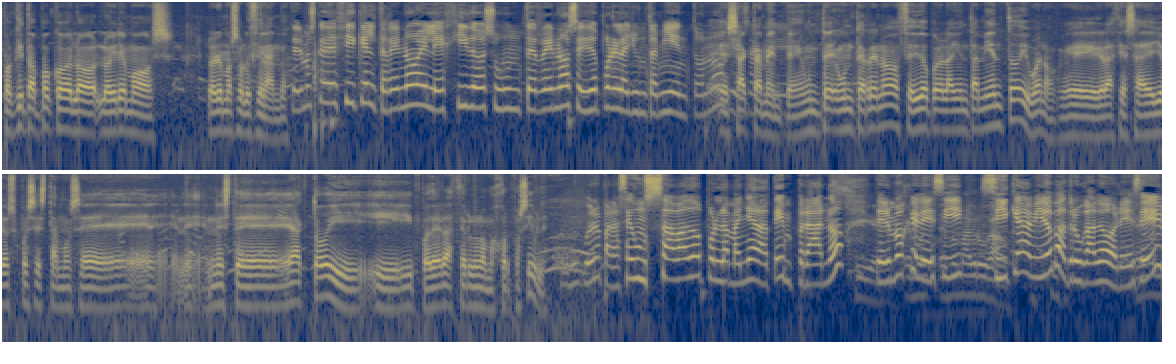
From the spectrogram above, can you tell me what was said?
poquito a poco lo iremos lo iremos solucionando. Tenemos que decir que el terreno elegido es un terreno cedido por el ayuntamiento, ¿no? Exactamente, un, te un, terreno cedido por el ayuntamiento y bueno, eh, gracias a ellos pues estamos eh, en, en, este acto y, y, poder hacerlo lo mejor posible. Bueno, para ser un sábado por la mañana temprano, sí, tenemos que decir sí que ha habido madrugadores, ¿eh?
